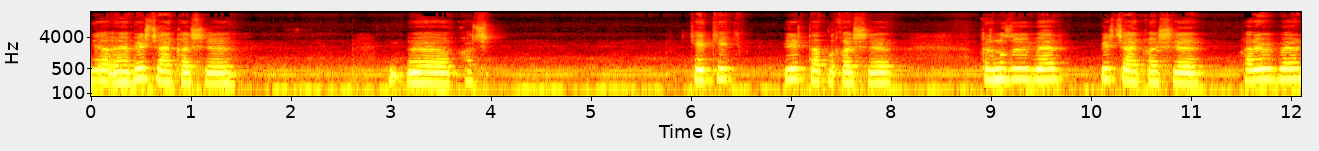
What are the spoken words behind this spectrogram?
e, bir çay kaşığı e, kaç kekik, bir tatlı kaşığı kırmızı biber, bir çay kaşığı karabiber,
